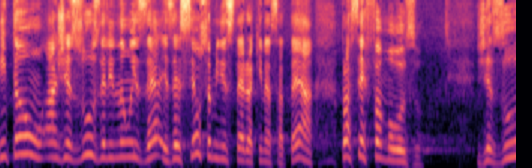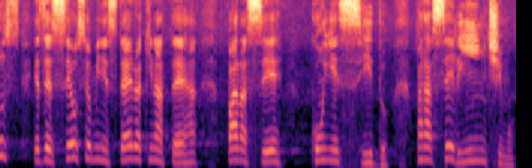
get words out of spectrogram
Então, a Jesus, ele não exerceu o seu ministério aqui nessa terra para ser famoso. Jesus exerceu o seu ministério aqui na terra para ser conhecido, para ser íntimo.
